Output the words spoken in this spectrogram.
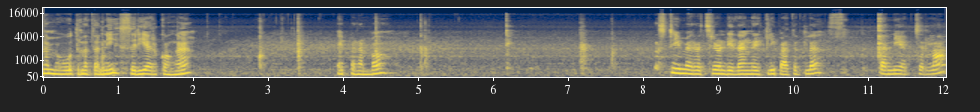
நம்ம ஊற்றின தண்ணி சரியாக இருக்குங்க. இப்போ நம்ம ஸ்டீமர் வச்சிட வேண்டியதாங்க இட்லி பாத்திரத்தில். தண்ணி வச்சிடலாம்.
